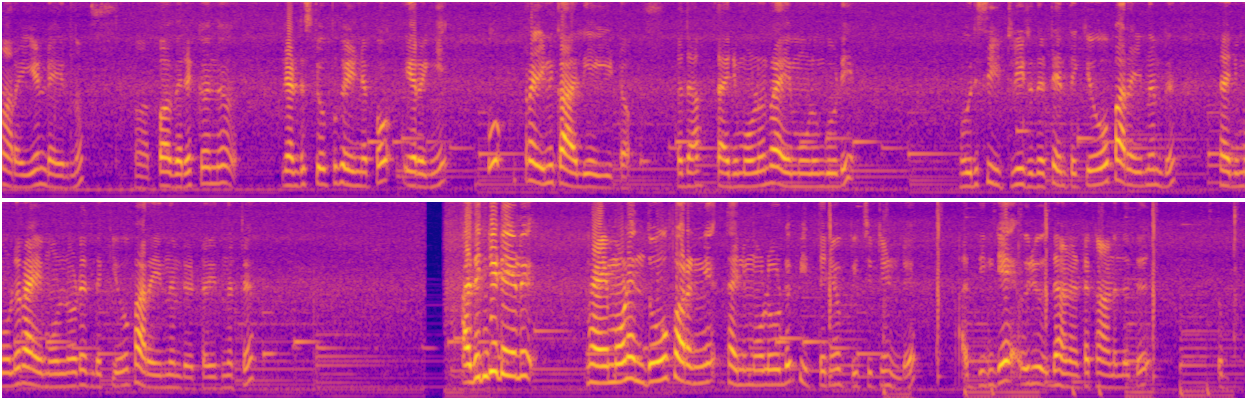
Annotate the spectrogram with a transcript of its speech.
നിറയെ ഉണ്ടായിരുന്നു. അപ്പോൾ അവരൊക്കെ ഒന്ന് രണ്ട് സ്റ്റോപ്പ് കഴിഞ്ഞപ്പോൾ ഇറങ്ങി ട്രെയിൻ കാലിയായി കേട്ടോ അതാ തനിമോളും റയമോളും കൂടി ഒരു സീറ്റിൽ ഇരുന്നിട്ട് എന്തൊക്കെയോ പറയുന്നുണ്ട്. തനിമോൾ റയമോളിനോട് എന്തൊക്കെയോ പറയുന്നുണ്ട് കേട്ടോ ഇരുന്നിട്ട് അതിന്റെ ഇടയിൽ റയമോൾ എന്തോ പറഞ്ഞ് തനിമോളോട് പിത്തനെ ഒപ്പിച്ചിട്ടുണ്ട്. അതിന്റെ ഒരു ഇതാണ് കേട്ടോ കാണുന്നത്. ഉപ്പ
